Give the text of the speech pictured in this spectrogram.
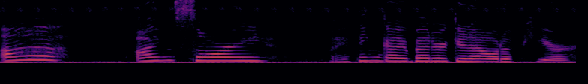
Ah, I'm sorry. I think I better get out of here.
